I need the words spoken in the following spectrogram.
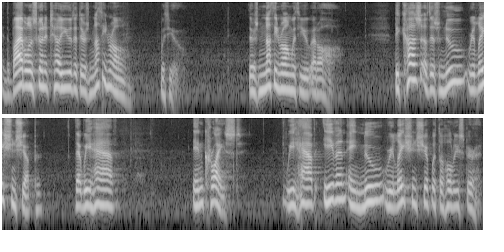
And the Bible is going to tell you that there's nothing wrong with you. There's nothing wrong with you at all. Because of this new relationship that we have in Christ, we have even a new relationship with the Holy Spirit.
